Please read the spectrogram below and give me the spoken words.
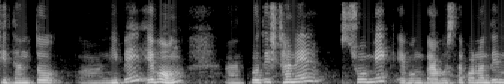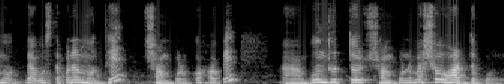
সিদ্ধান্ত নিবে এবং প্রতিষ্ঠানের শ্রমিক এবং ব্যবস্থাপনাদের ব্যবস্থাপনার মধ্যে সম্পর্ক হবে বন্ধুত্ব সম্পন্ন বা সৌহার্দ্যপূর্ণ।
